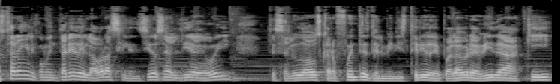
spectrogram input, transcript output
estar en el comentario de la hora silenciosa el día de hoy. Te saluda Oscar Fuentes del Ministerio de Palabra de Vida aquí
